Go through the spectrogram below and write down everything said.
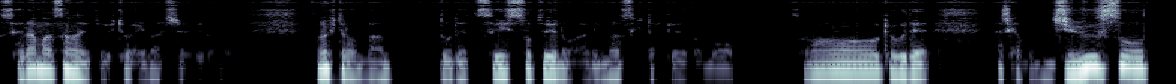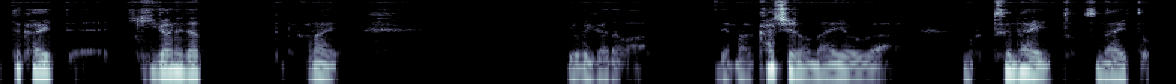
世良正成という人がいましたけども、その人のバンドでツイストというのがありましたけれども、その曲で、確か重曹って書いて、引き金だったのかな、呼び方は。で、まあ歌詞の内容が、もうトゥナイト、トゥナイト、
